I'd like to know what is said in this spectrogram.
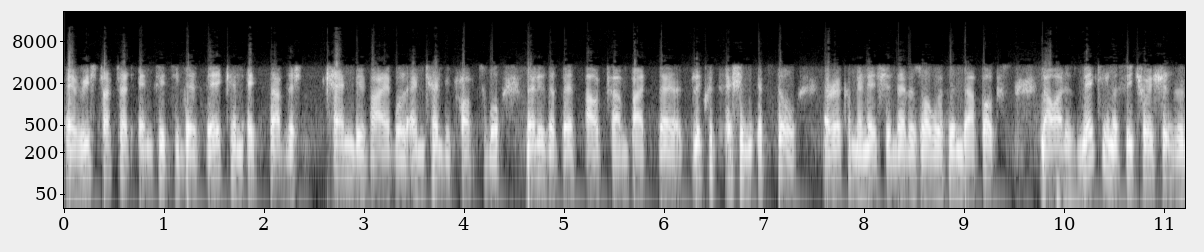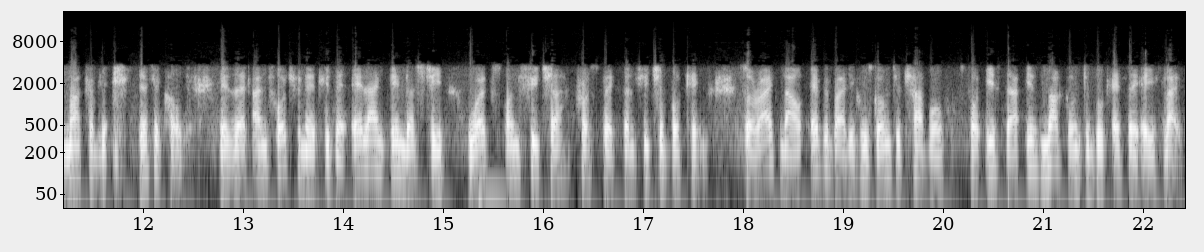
a restructured entity that they can establish can be viable and can be profitable. That is the best outcome, but the liquidation is still a recommendation that is well within their books. Now, what is making the situation remarkably difficult is that unfortunately, the airline industry works on future prospects and future bookings. So right now, everybody who's going to travel for Easter is not going to book SAA flights,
